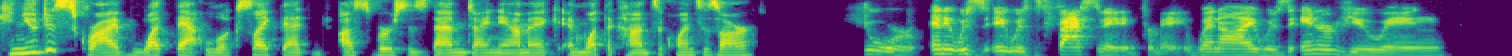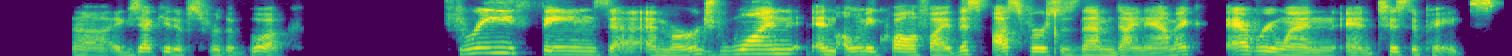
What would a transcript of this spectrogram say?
Can you describe what that looks like, that us versus them dynamic, and what the consequences are? Sure. And it was it was fascinating for me when I was interviewing uh, executives for the book. Three themes uh, emerged. One, and let me qualify this us versus them dynamic. Everyone anticipates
